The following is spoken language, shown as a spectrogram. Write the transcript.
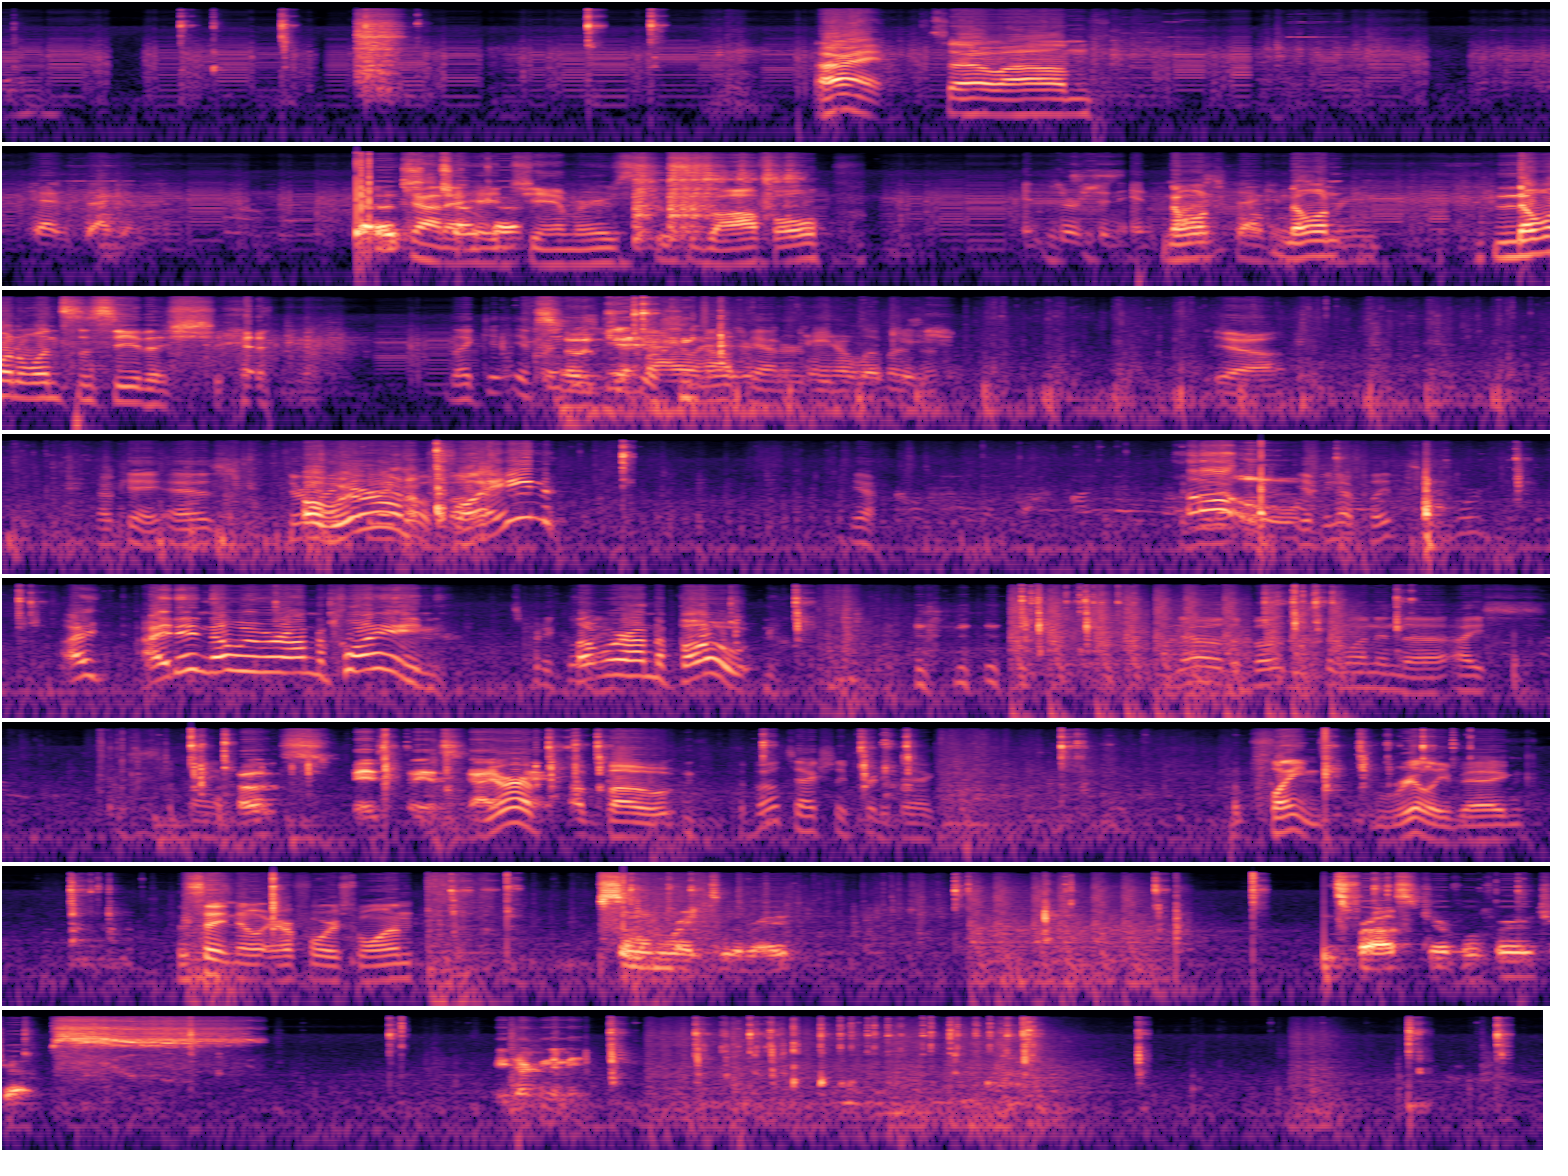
Alright, so, um, 10 seconds. gotta God, I hate up. jammers. This is awful. Insertion in No 5 one, seconds. no one, no one wants to see this shit. Like, if So it was just a jammed. snow Biohazard counter, it'd be container location. Yeah. Okay, as Oh, we should were on a above? plane? Yeah. Have you Oh! Not, have you not played this before? I, I didn't know we were on the plane. It's pretty cool. But we're on the boat. No, the boat is the one in the ice. This is the plane. Boat's basically a sky You're a, a boat. The boat's actually pretty big. The plane's really big. This ain't no Air Force One. Someone right to the right. It's Frost, careful for traps. Are you talking to me?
